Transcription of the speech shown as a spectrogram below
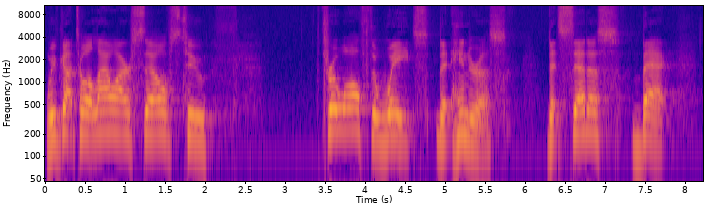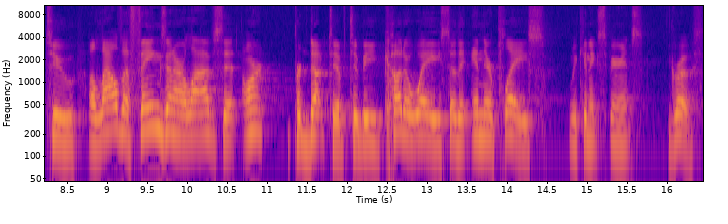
We've got to allow ourselves to Throw off the weights that hinder us, that set us back, to allow the things in our lives that aren't productive to be cut away so that in their place we can experience growth.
